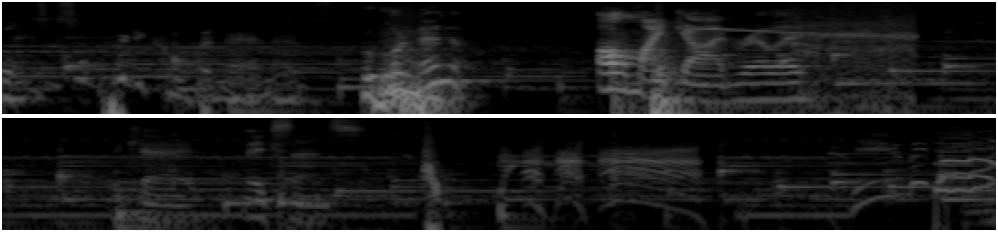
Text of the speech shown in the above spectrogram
This is a pretty cool bananas. Banana. Oh my god, really? Makes sense. Here we go.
